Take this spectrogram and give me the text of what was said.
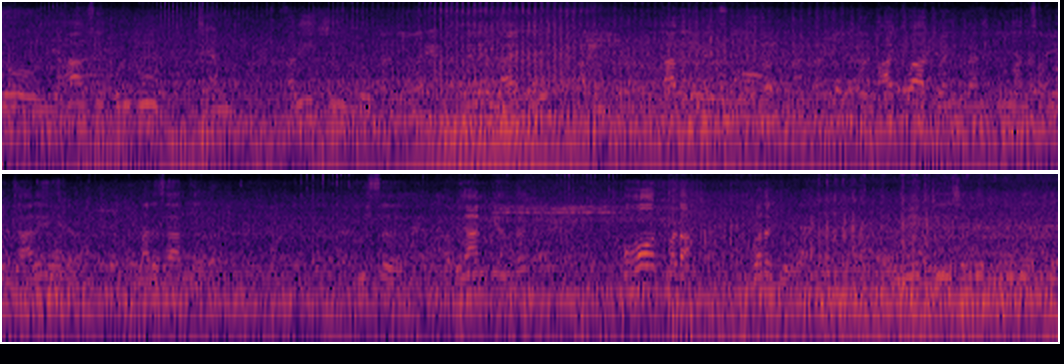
जो यहाँ से थोड़ी दूर हरीश जी जो थे कागज़ उनको भाजपा ज्वाइन कराने के लिए हम सब लोग जा रहे हैं। हमारे साथ इस अभियान के अंदर बहुत बड़ा वर्ग रहा है। विवेक जी, संजय बंदी जी, हमारे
